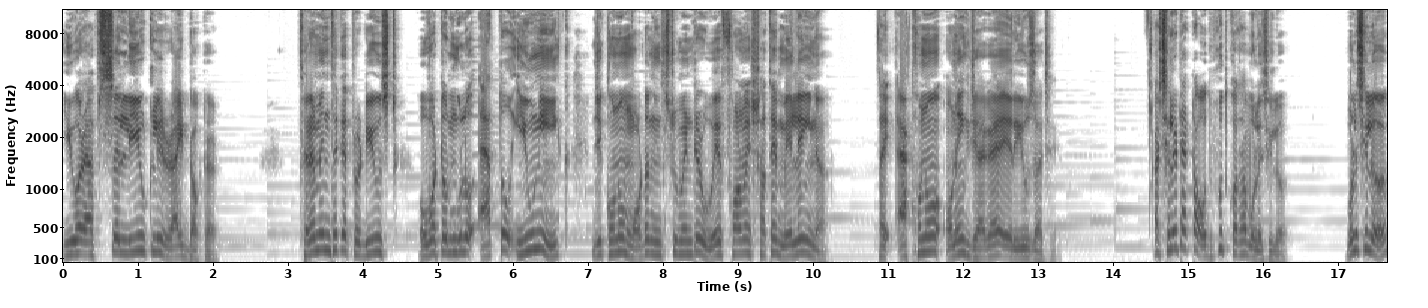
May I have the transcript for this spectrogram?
you are absolutely right doctor theremin থেকে প্রডিউসড ওভারটোনগুলো এত ইউনিক যে কোনো মডার্ন ইনস্ট্রুমেন্টের ওয়েভ ফর্মের সাথে মেলেই না। তাই এখনও অনেক জায়গায় এর ইউজ আছে। আর ছেলেটা একটা অদ্ভুত কথা বলেছিল। বলেছিল,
